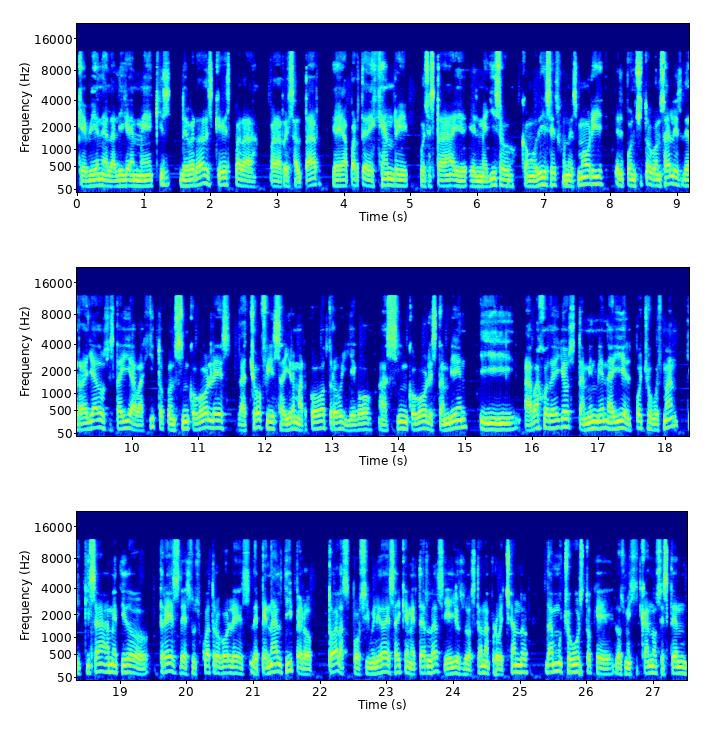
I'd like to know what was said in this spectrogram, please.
que viene a la Liga MX. De verdad es que es para, para resaltar. Eh, aparte de Henry, pues está eh, el mellizo, como dices, Funes Mori, el Ponchito González de Rayados está ahí abajito con cinco goles, la Chofis ayer marcó otro y llegó a cinco goles también, y abajo de ellos también viene ahí el Pocho Guzmán, que quizá ha metido tres de sus cuatro goles de penalti, pero todas las posibilidades hay que meterlas y ellos lo están aprovechando. Da mucho gusto que los mexicanos estén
